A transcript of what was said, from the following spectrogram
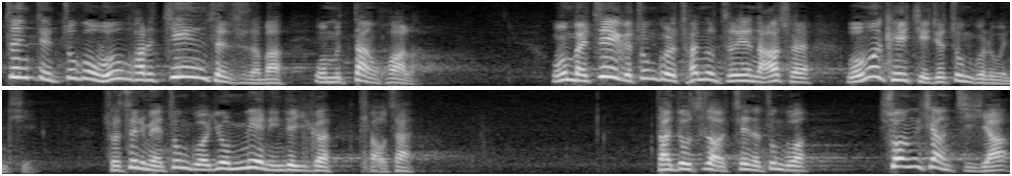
真正中国文化的精神是什么？我们淡化了。我们把这个中国的传统哲学拿出来，我们可以解决中国的问题。所以这里面中国又面临着一个挑战。咱都知道，现在中国双向挤压，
